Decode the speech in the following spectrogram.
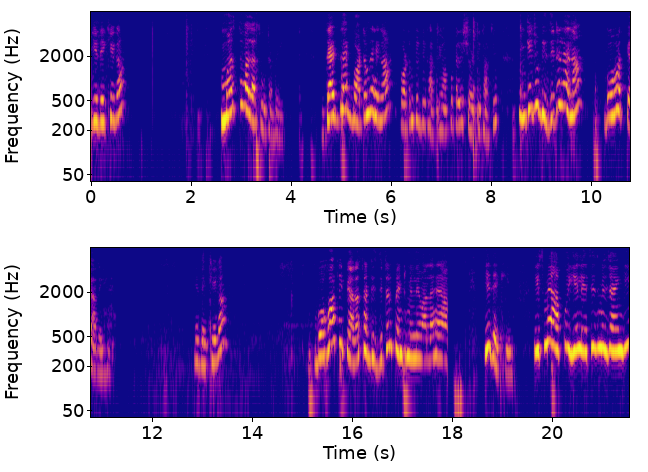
ये देखिएगा। मस्त वाला सूट है भाई। जेड ब्लैक बॉटम रहेगा। बॉटम फिर दिखाती हूँ आपको, पहले शर्ट दिखाती हूँ। इनके जो डिजिटल है ना, बहुत प्यारे हैं। ये देखिएगा। बहुत ही प्यारा सा डिजिटल प्रिंट मिलने वाला है आप। ये देखिए, इसमें आपको ये लेसिस मिल जाएँगी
